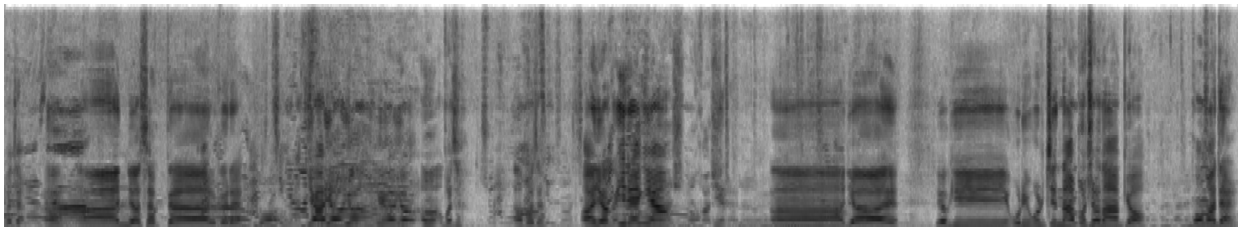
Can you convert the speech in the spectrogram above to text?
보자. 어, 아 녀석들. 그래. 야 요 요 요 요. 어 보자. 어 보자. 아 여기 일행이야. 일- 아, 야, 여기 우리 울진 남부초등학교 꼬마들.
